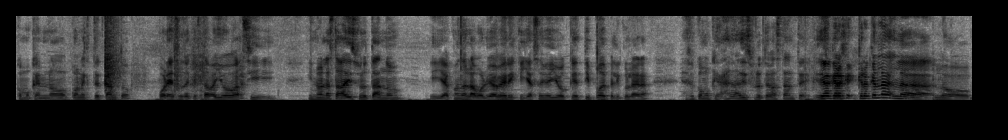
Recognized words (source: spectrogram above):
como que no conecté tanto, por eso, de que estaba yo así y no la estaba disfrutando. Y ya cuando la volví a ver y que ya sabía yo qué tipo de película era, eso como que, ah, la disfruté bastante. Y Yo creo después- que, creo que la, la, lo,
